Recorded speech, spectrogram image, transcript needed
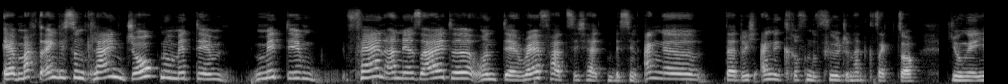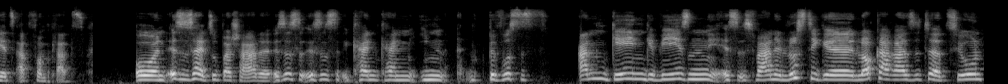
er macht eigentlich so einen kleinen Joke nur mit dem, mit dem Fan an der Seite und der Ref hat sich halt ein bisschen ange, dadurch angegriffen gefühlt und hat gesagt, so, Junge, jetzt ab vom Platz. Und es ist halt super schade. Es ist, es ist kein, kein ihn bewusstes Angehen gewesen. Es, es war eine lustige, lockerer Situation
